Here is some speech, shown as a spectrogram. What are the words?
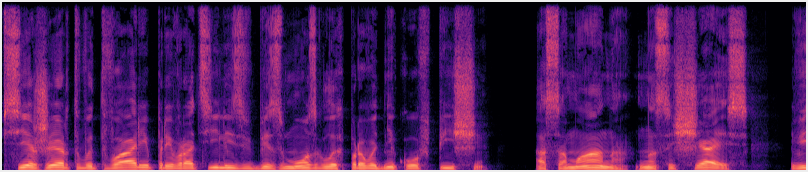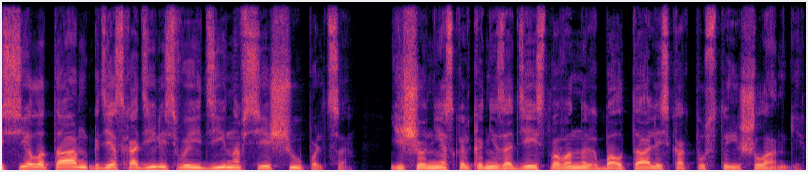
Все жертвы твари превратились в безмозглых проводников пищи, а сама она, насыщаясь, висела там, где сходились воедино все щупальца. Еще несколько незадействованных болтались, как пустые шланги.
